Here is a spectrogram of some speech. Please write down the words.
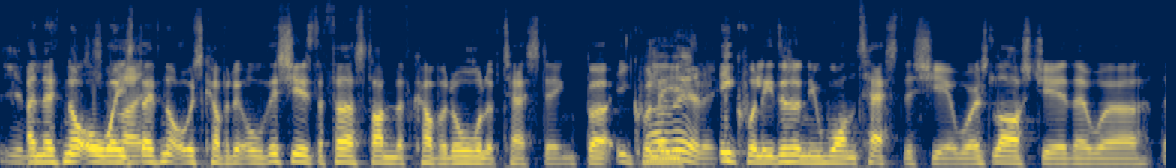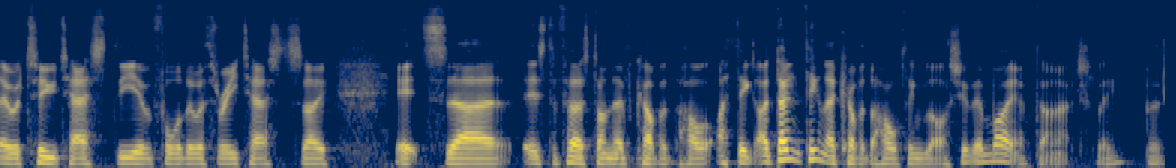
You know, and they've not always like- they've not always covered it all. This year's the first time they've covered all of testing, but equally Oh, really? equally there's only one test this year, whereas last year there were there were two tests. The year before there were three tests. So it's uh, it's the first time they've covered the whole. I think I don't think they covered the whole thing last year. They might have done actually, but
